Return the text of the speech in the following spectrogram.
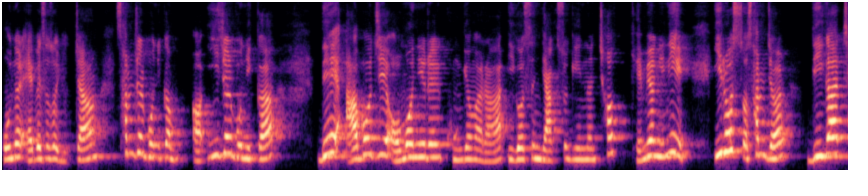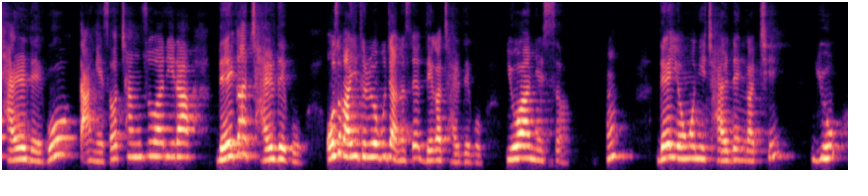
오늘 에베소서 6장 3절 보니까 어, 2절 보니까 내 아버지 어머니를 공경하라 이것은 약속이 있는 첫 계명이니 이로써 3절 네가 잘 되고 땅에서 창수하리라 내가 잘 되고 어서 많이 들려보지 않았어요? 내가 잘 되고 요한일서 응? 내 영혼이 잘 된 같이 요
